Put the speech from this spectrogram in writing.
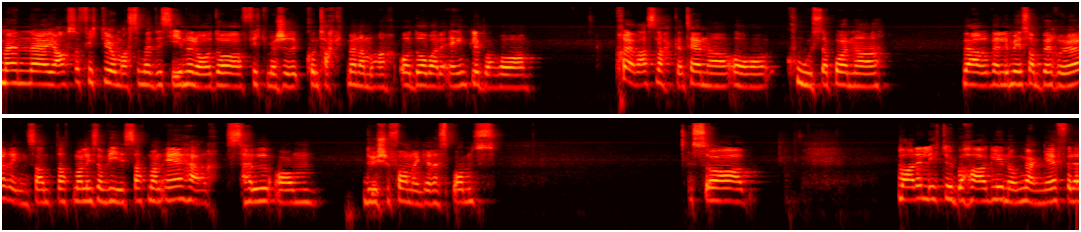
men eh, ja, så fikk jeg jo masse medisiner, da, og da fikk vi ikke kontakt med henne mer. Og da var det egentlig bare å prøve å snakke til henne og kose på henne være veldig mye sånn berøring. Sant? At man liksom viser at man er her, selv om du ikke får noen respons. Så var det litt ubehagelig noen ganger, for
